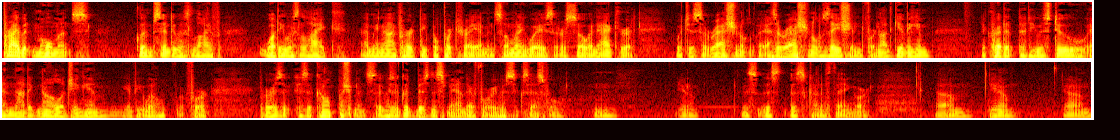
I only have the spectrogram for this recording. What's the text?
private moments, glimpse into his life what he was like. I mean, I've heard people portray him in so many ways that are so inaccurate, which is a rational as a rationalization for not giving him the credit that he was due and not acknowledging him, if you will, for for his his accomplishments. He was a good businessman, therefore he was successful. Mm. You know, this this this kind of thing, or um, you know, um,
